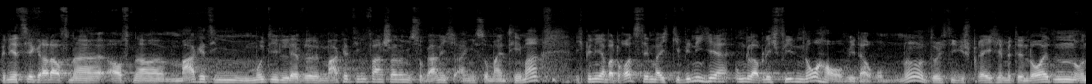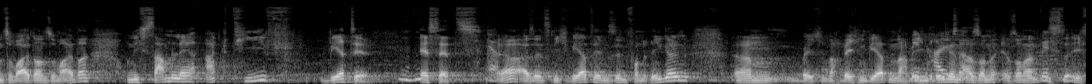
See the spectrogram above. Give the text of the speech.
bin jetzt hier gerade auf einer, auf einer Marketing, Multilevel-Marketing-Veranstaltung, ist so gar nicht eigentlich so mein Thema. Ich bin hier aber trotzdem, weil ich gewinne hier unglaublich viel Know-how wiederum, ne? durch die Gespräche mit den Leuten und so weiter und so weiter. Und ich sammle aktiv Werte, mhm. Assets. Ja. ja. also jetzt nicht Werte im Sinn von Regeln, ähm, welche, nach welchen Werten, nach welchen Regeln, äh, sondern, sondern ich, ich,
